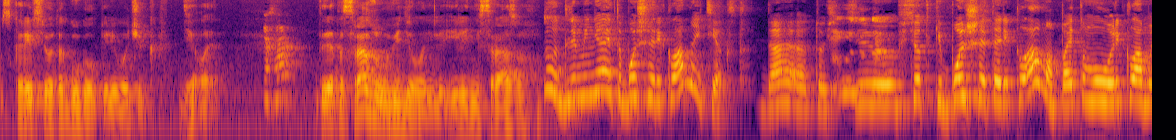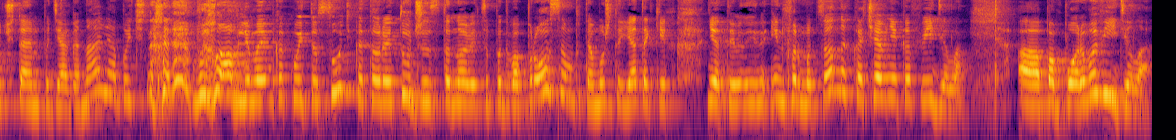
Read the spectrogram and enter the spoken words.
скорее всего, это Google переводчик делает. Ты это сразу увидела или, или не сразу? Ну, для меня это больше рекламный текст, да, то есть ну, э, все-таки больше это реклама, поэтому рекламу читаем по диагонали обычно, вылавливаем какую-то суть, которая тут же становится под вопросом, потому что я таких, нет, информационных кочевников видела, а, Пампорова видела,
